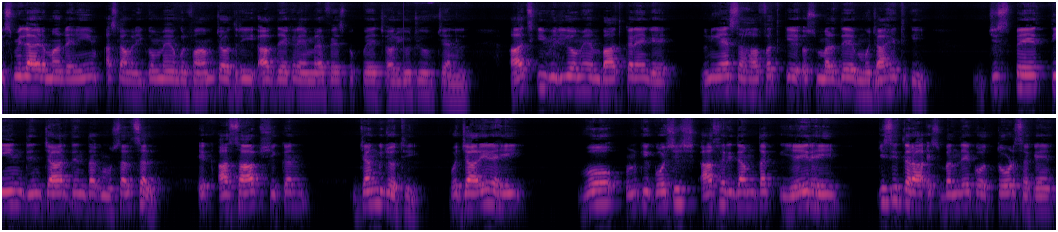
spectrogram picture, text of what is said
बिसमीम अस्सलाम मैं गुलफाम चौधरी। आप देख रहे हैं मेरा फेसबुक पेज और यूट्यूब चैनल आज की वीडियो में हम बात करेंगे दुनिया सहाफ़त के उस मर्द मुजाहिद की, जिस पे तीन दिन, चार दिन तक मुसलसल एक आसाब शिकन जंग जो थी, वो जारी रही। वो उनकी कोशिश आखिरी दम तक यही रही, किसी तरह इस बंदे को तोड़ सकें।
